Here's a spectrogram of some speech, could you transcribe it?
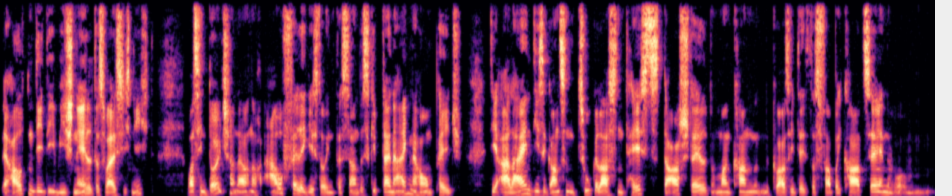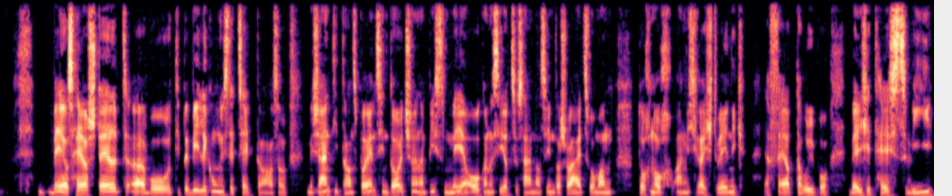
erhalten die die. Wie schnell, das weiß ich nicht. Was in Deutschland auch noch auffällig ist oder interessant, es gibt eine eigene Homepage, die allein diese ganzen zugelassenen Tests darstellt und man kann quasi das Fabrikat sehen, wer es herstellt, äh, wo die Bewilligung ist etc. Also mir scheint die Transparenz in Deutschland ein bisschen mehr organisiert zu sein als in der Schweiz, wo man doch noch eigentlich recht wenig erfährt darüber, welche Tests wie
